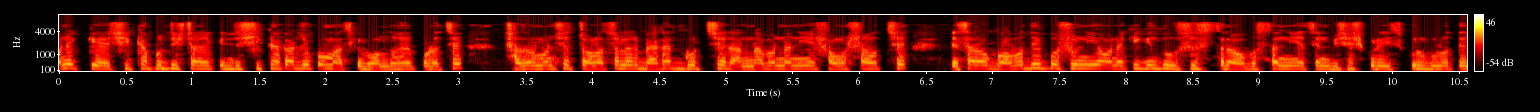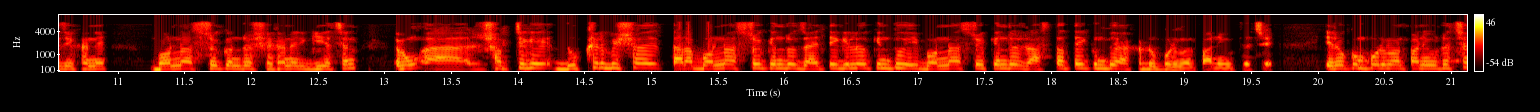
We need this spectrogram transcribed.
অনেক শিক্ষা প্রতিষ্ঠানের কিন্তু শিক্ষা কার্যক্রম আজকে বন্ধ হয়ে পড়েছে। সাধারণ মানুষের চলাচলের ব্যাঘাত ঘটছে রান্না বান্না নিয়ে সমস্যা হচ্ছে। এছাড়াও গবাদি পশু নিয়ে অনেকে কিন্তু উঁচু অবস্থান নিয়েছেন, বিশেষ করে স্কুলগুলোতে যেখানে বন্যা আশ্রয় কেন্দ্র সেখানে গিয়েছেন। এবং সবথেকে দুঃখের বিষয়, তারা বন্যা আশ্রয় কেন্দ্র যাইতে গেলেও কিন্তু এই বন্যা আশ্রয় কেন্দ্রের রাস্তাতেই কিন্তু এক পরিমাণ পানি উঠেছে। এরকম পরিমাণ পানি উঠেছে।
